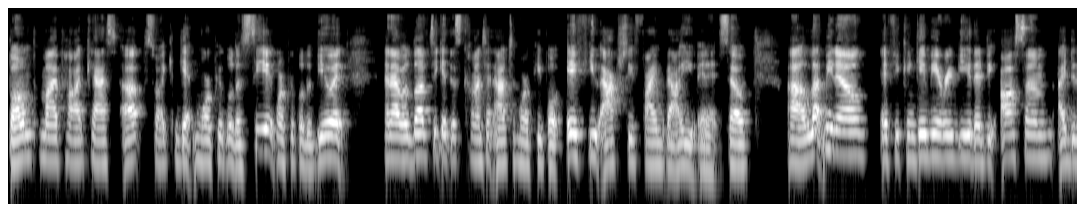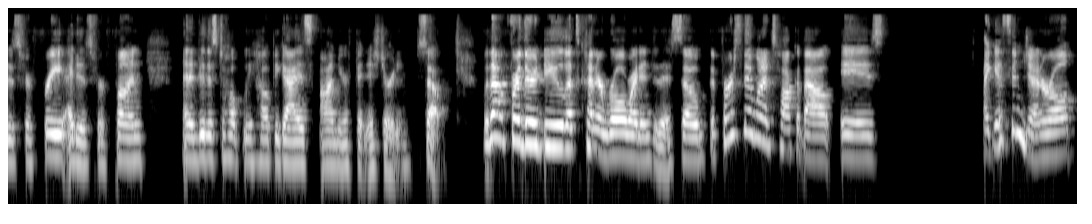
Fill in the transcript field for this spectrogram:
bump my podcast up so I can get more people to see it, more people to view it. And I would love to get this content out to more people if you actually find value in it. So uh, let me know if you can give me a review. That'd be awesome. I do this for free, I do this for fun, and I do this to hopefully help you guys on your fitness journey. So without further ado, let's kind of roll right into this. So the first thing I want to talk about is, I guess in general,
